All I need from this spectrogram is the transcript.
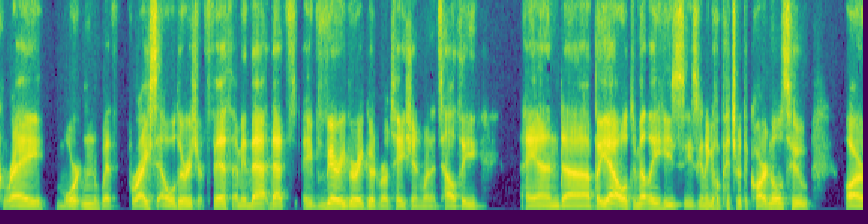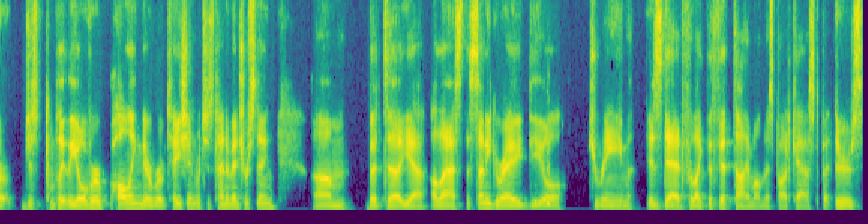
Gray, Morton with Bryce Elder as your fifth. I mean that that's a very very good rotation when it's healthy. And uh but yeah, ultimately he's he's going to go pitch with the Cardinals who are just completely overhauling their rotation, which is kind of interesting. Um but uh yeah, alas, the Sonny Gray deal dream is dead for like the fifth time on this podcast, but there's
